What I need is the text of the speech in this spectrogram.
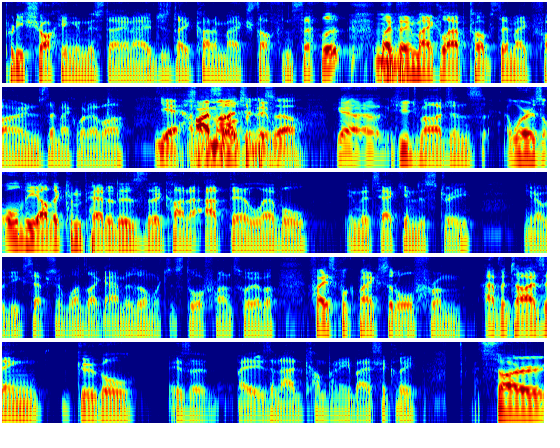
pretty shocking in this day and age, is they kind of make stuff and sell it. Like they make laptops, they make phones, they make whatever. Hmm. Yeah, high sell it to margin as well. Yeah, uh, huge margins. Whereas all the other competitors that are kind of at their level in the tech industry, you know, with the exception of ones like Amazon, which is storefronts, whatever. Facebook makes it all from advertising. Google is a is an ad company basically. So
